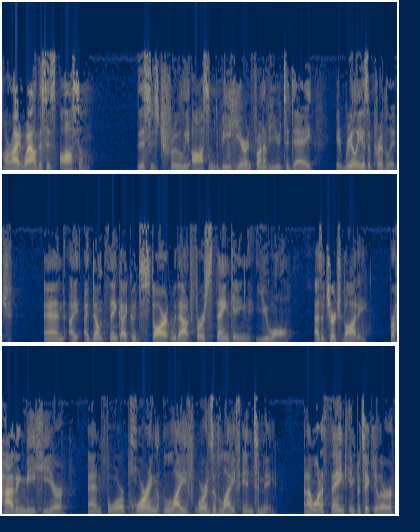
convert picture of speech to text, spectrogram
All right. Wow. This is awesome. This is truly awesome to be here in front of you today. It really is a privilege. And I, I don't think I could start without first thanking you all as a church body for having me here and for pouring life, words of life into me. And I want to thank in particular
